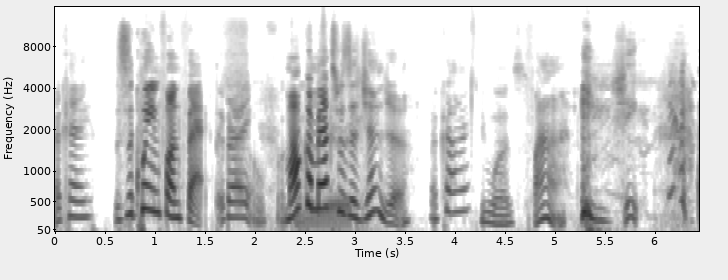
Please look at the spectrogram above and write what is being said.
okay, this is a Queen fun fact. Okay, So Malcolm X was a ginger. Okay, He was. fine. Shit.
